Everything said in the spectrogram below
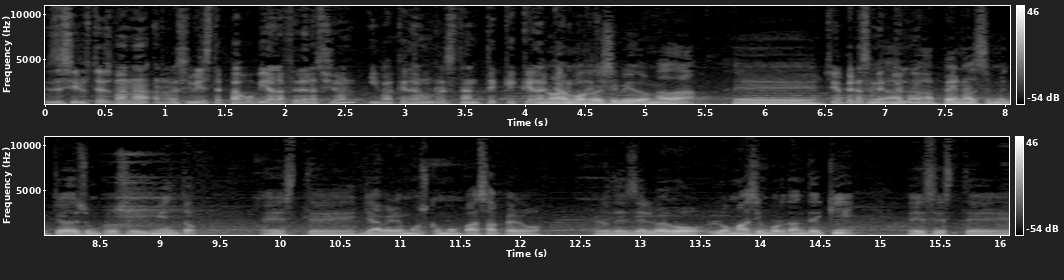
Es decir, ustedes van a recibir este pago vía la federación y va a quedar un restante que queda... No hemos recibido nada. Eh, sí, apenas se metió. La... Apenas se metió, es un procedimiento. Este, ya veremos cómo pasa, pero, pero desde luego lo más importante aquí es este,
